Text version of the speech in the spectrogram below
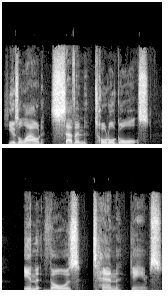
He has allowed seven total goals in those 10 games.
